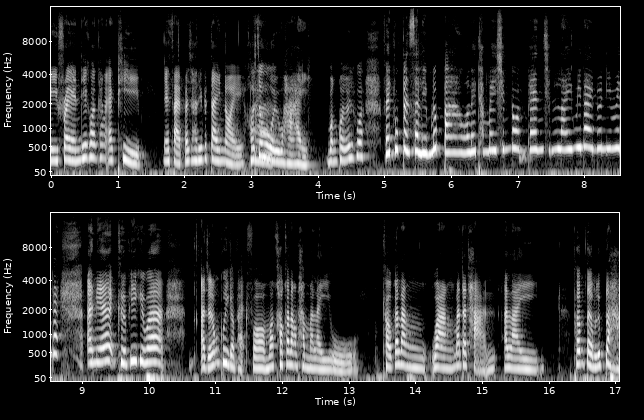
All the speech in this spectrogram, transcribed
มี friend ที่ค่อนข้าง active ในสายประชาธิปไตยหน่อย เขาจะอ่าโวยวายบางคนก็จะพูดว่า Facebook เป็นสลิ่มหรือเปล่า อะไรทำไมฉันโดนแบนฉันไลฟ์ไม่ได้นู่นนี่ไม่ได้ อันเนี้ยคือพี่คิดว่าอาจจะต้องคุยกับแพลตฟอร์มว่าเขากำลังทำอะไรอยู่ เขากำลังวางมาตรฐานอะไร เพิ่มเติมหรือเปล่า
